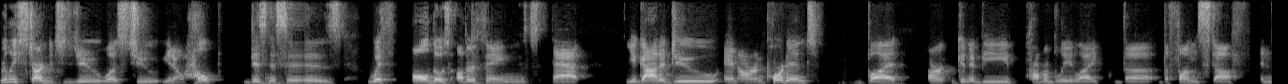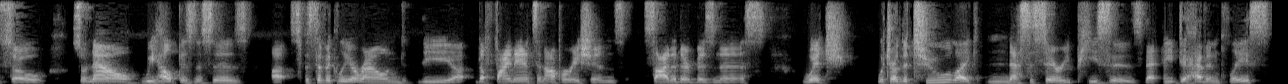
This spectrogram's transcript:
really started to do was to, you know, help businesses with all those other things that you got to do and are important, but aren't going to be probably like the the fun stuff. And so so now we help businesses uh, specifically around the uh, the finance and operations side of their business which which are the two like necessary pieces that need to have in place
